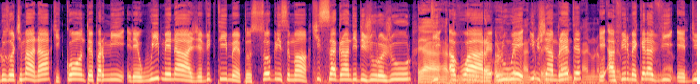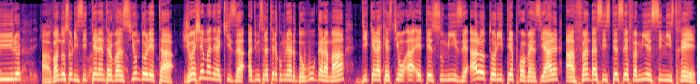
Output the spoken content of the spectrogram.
Ruzochimana, qui compte parmi les huit ménages victimes de ce glissement qui s'agrandit du jour au jour, dit avoir loué une chambrette et affirme que la vie est dure avant de solliciter l'intervention de l'État. Joachim Manelakiza, administrateur communal de Wugarama, dit que la question a été soumise à l'autorité provinciale afin d'assister ces familles sinistrées.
